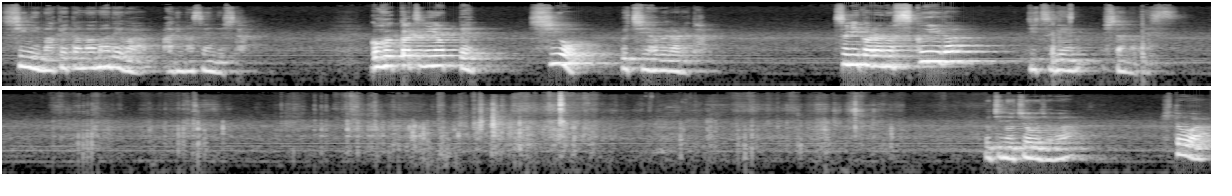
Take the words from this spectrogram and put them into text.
死に負けたままではありませんでした。ご復活によって死を打ち破られた。罪からの救いが実現したのです。うちの長女は人は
